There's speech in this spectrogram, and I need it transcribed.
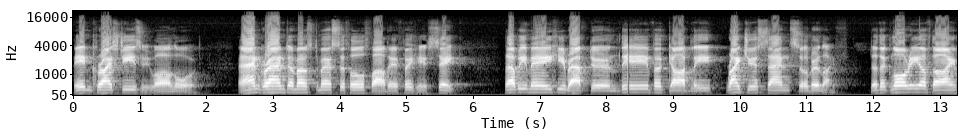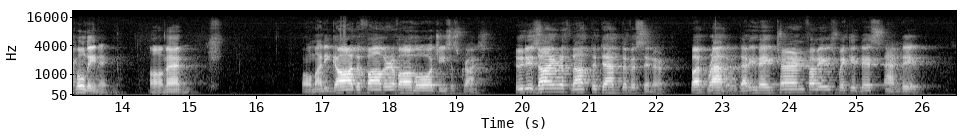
in Christ Jesus our Lord. And grant, a most merciful Father, for his sake, that we may hereafter live a godly, righteous, and sober life, to the glory of thy holy name. Amen. Almighty God, the Father of our Lord Jesus Christ, who desireth not the death of a sinner, but rather that he may turn from his wickedness and live,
